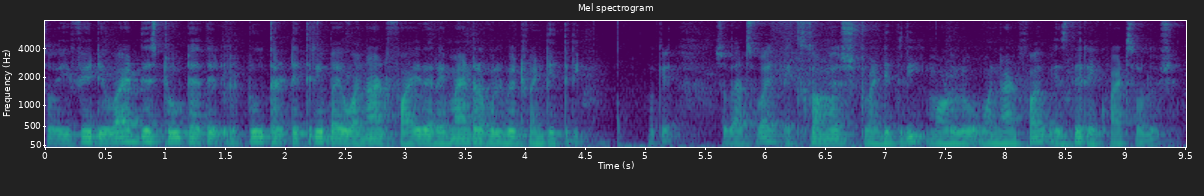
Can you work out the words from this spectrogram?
so if you divide this 233 by 105 the remainder will be 23 okay? So that's why x congruent to 23 modulo 105 is the required solution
